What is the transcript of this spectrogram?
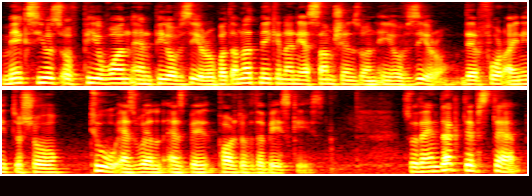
makes use of P of 1 and P of 0, but I'm not making any assumptions on A of 0. Therefore, I need to show 2 as well as part of the base case. So the inductive step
